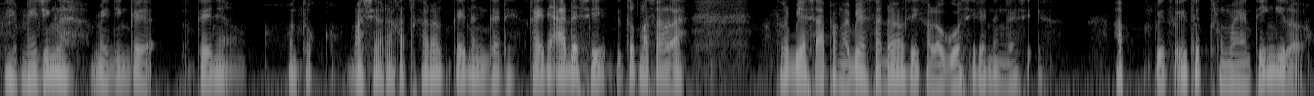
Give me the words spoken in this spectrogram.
Wih, amazing lah, amazing kayak kayaknya untuk masyarakat sekarang kayaknya enggak deh. Kayaknya ada sih, itu masalah terbiasa apa nggak biasa doang sih. Kalau gue sih kayaknya enggak sih. Up itu itu lumayan tinggi loh.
